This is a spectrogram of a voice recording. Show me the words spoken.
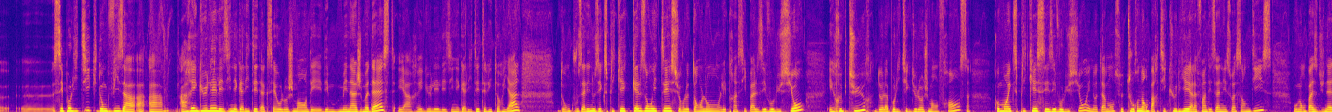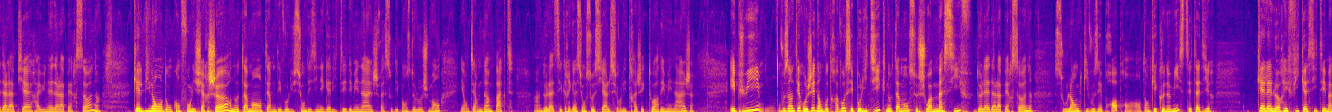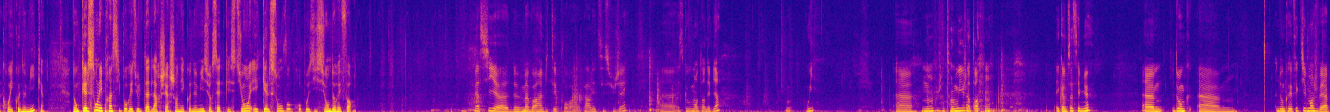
ces politiques donc, visent à, réguler les inégalités d'accès au logement des, ménages modestes et à réguler les inégalités territoriales. Donc vous allez nous expliquer quelles ont été sur le temps long les principales évolutions et ruptures de la politique du logement en France, comment expliquer ces évolutions et notamment ce tournant particulier à la fin des années 70 où l'on passe d'une aide à la pierre à une aide à la personne? Quel bilan donc en font les chercheurs, notamment en termes d'évolution des inégalités des ménages face aux dépenses de logement et en termes d'impact hein, de la ségrégation sociale sur les trajectoires des ménages Et puis, vous interrogez dans vos travaux ces politiques, notamment ce choix massif de l'aide à la personne, sous l'angle qui vous est propre en, en tant qu'économiste, c'est-à-dire quelle est leur efficacité macroéconomique. Donc, quels sont les principaux résultats de la recherche en économie sur cette question et quelles sont vos propositions de réforme? Merci euh, de m'avoir invité pour euh, parler de ces sujets. Euh, Est-ce que vous m'entendez bien? Oui? Non, j'entends oui, j'entends. Et comme ça, c'est mieux? Donc, effectivement, je vais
